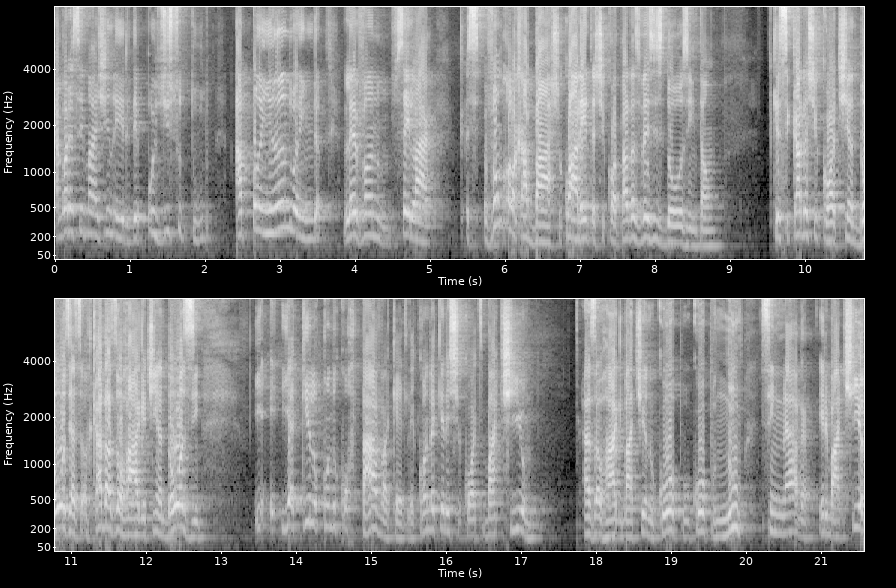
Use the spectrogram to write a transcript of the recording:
Agora você imagina ele, depois disso tudo, apanhando ainda, levando, sei lá, Vamos colocar abaixo 40 chicotadas vezes 12, então. Porque se cada chicote tinha 12, cada azorraga tinha 12, e, e aquilo quando cortava, Ketley, quando aqueles chicotes batiam, azorraga batia no corpo, o corpo nu, sem nada, ele batia,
